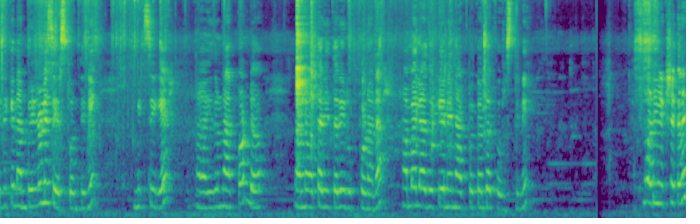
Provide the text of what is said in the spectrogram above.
ಇದಕ್ಕೆ ನಾನು ಬೆಳ್ಳುಳ್ಳಿ ಸೇರಿಸ್ಕೊತೀನಿ ಮಿಕ್ಸಿಗೆ. ಇದನ್ನ ಹಾಕ್ಕೊಂಡು ನಾನು ತರಿ ತರಿ ರುಬ್ಕೊಳ್ಳೋಣ. ಆಮೇಲೆ ಅದಕ್ಕೆ ಏನೇನು ಹಾಕ್ಬೇಕಂತ ತೋರಿಸ್ತೀನಿ. ನೋಡಿ ವೀಕ್ಷಕರೇ,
